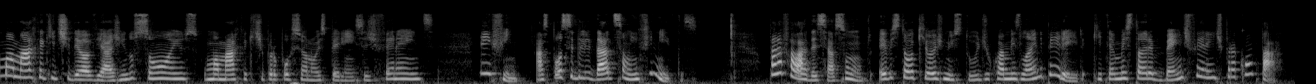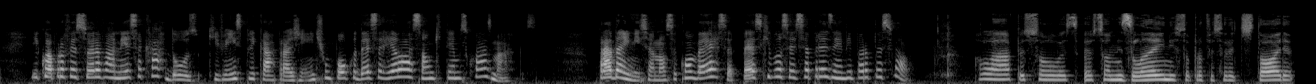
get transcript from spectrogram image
Uma marca que te deu a viagem dos sonhos, uma marca que te proporcionou experiências diferentes. Enfim, as possibilidades são infinitas. Para falar desse assunto, eu estou aqui hoje no estúdio com a Mislaine Pereira, que tem uma história bem diferente para contar, e com a professora Vanessa Cardoso, que vem explicar para a gente um pouco dessa relação que temos com as marcas. Para dar início à nossa conversa, peço que vocês se apresentem para o pessoal. Olá, pessoas. Eu sou a Miss Laine, sou professora de História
